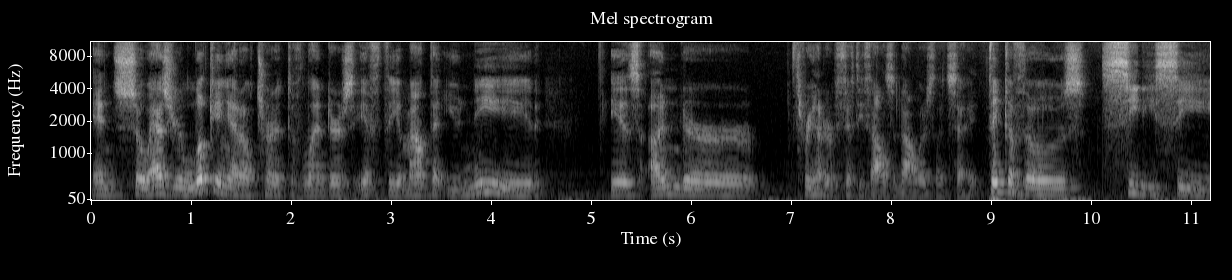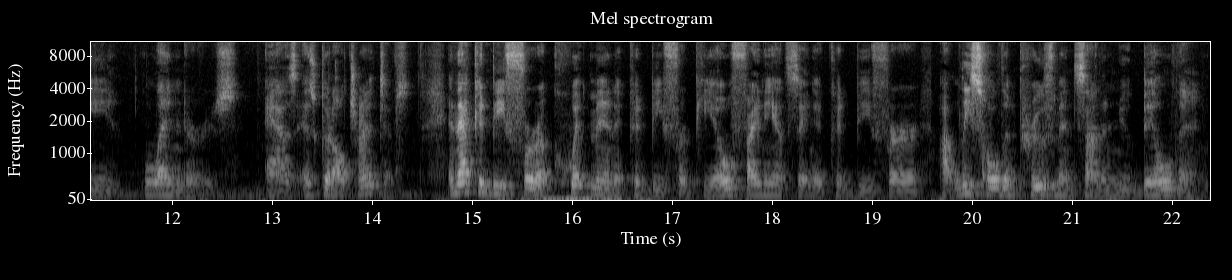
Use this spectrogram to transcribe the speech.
And so as you're looking at alternative lenders, if the amount that you need is under $350,000, let's say. Think of those CDC lenders as, as good alternatives. And that could be for equipment, it could be for PO financing, it could be for uh, leasehold improvements on a new building.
